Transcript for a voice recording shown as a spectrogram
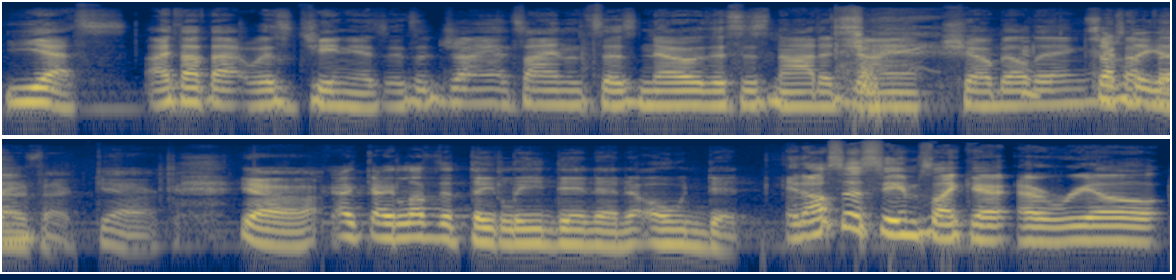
Yes, I thought that was genius. It's a giant sign that says, "No, this is not a giant show building." Something, something. effect. Yeah. Yeah. I, I love that they leaned in and owned it. It also seems like a, a real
